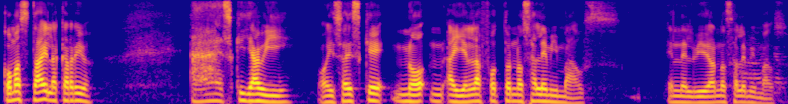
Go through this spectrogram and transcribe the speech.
Coma style acá arriba. Ah, es que ya vi. Oye, ¿sabes qué? No, ahí en la foto no sale mi mouse. En el video no sale mi mouse.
